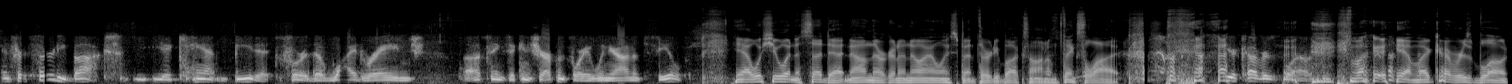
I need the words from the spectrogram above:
And for 30 bucks, you can't beat it for the wide range uh, things that can sharpen for you when you're out in the field. Yeah, I wish you wouldn't have said that. Now they're going to know I only spent thirty bucks on them. Thanks a lot. Your cover's blown. my, yeah, my cover's blown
